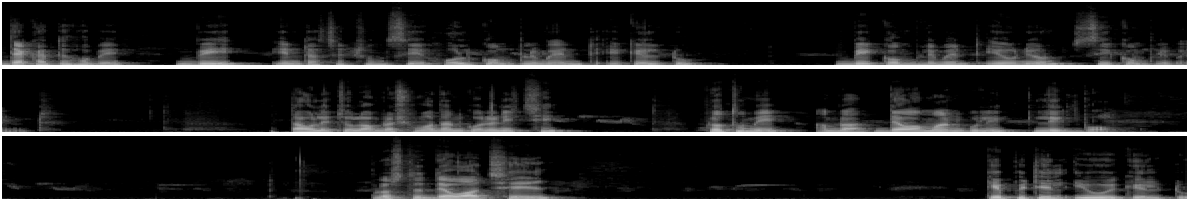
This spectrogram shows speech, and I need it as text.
দেখাতে হবে B intersection C whole complement equal to B complement union C complement তাহলে চলো আমরা সমাধান করে নিচ্ছি। প্রথমে আমরা দেওয়া মানগুলি লিখব। প্রশ্নে দেওয়া আছে, capital U equal to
